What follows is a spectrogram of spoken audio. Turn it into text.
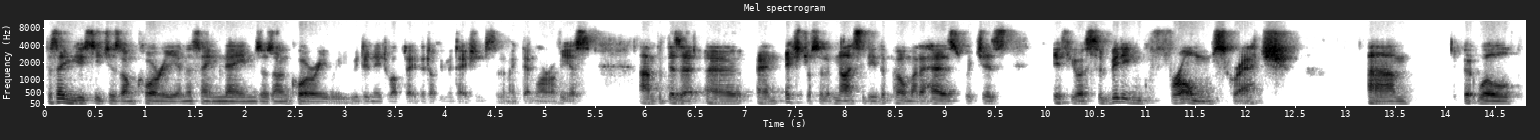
the same usage as on Cori and the same names as on Cori. We, we do need to update the documentation to make that more obvious. Um, but there's a, a an extra sort of nicety that Perlmutter has, which is if you're submitting from scratch, um, it will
